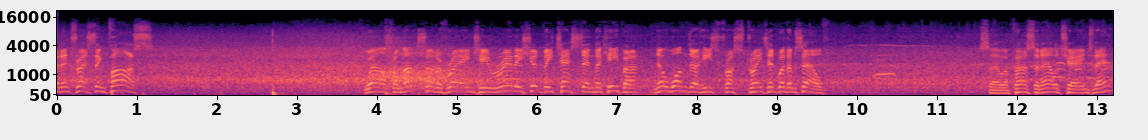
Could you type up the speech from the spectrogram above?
An interesting pass. Well, from that sort of range, he really should be testing the keeper. No wonder he's frustrated with himself. So a personnel change then.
